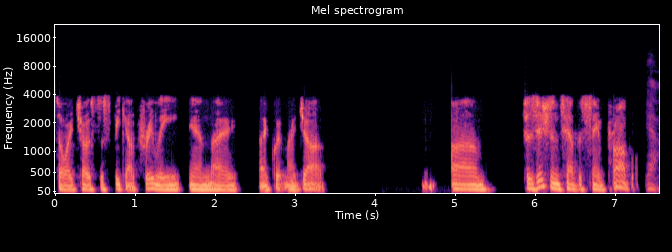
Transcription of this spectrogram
So I chose to speak out freely and I, I quit my job. Um, physicians have the same problem. Yeah.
